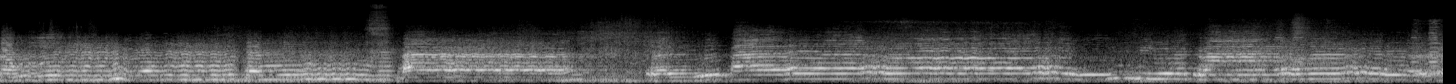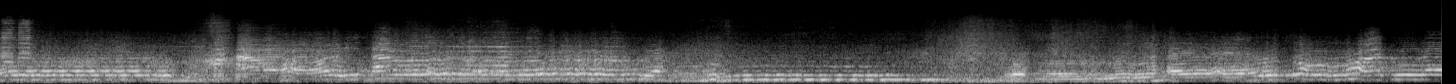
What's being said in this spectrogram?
lòng chân ta từ ta Hãy subscribe cho kênh Ghiền Mì Gõ Để không bỏ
